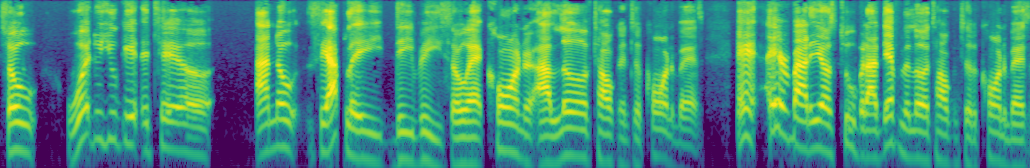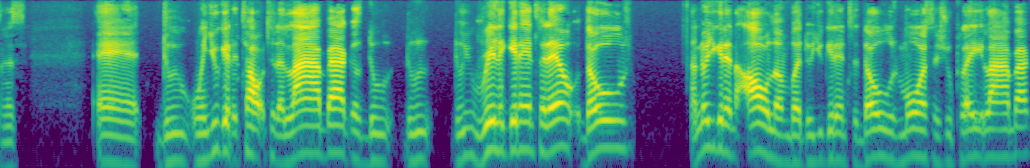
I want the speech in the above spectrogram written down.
So what do you get to tell? I know. See, I played DB, so at corner, I love talking to cornerbacks and everybody else too. But I definitely love talking to the cornerbacks. And, and do when you get to talk to the linebackers, do do do you really get into tho- those? I know you get into all of them, but do you get into those more since you played linebacker?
